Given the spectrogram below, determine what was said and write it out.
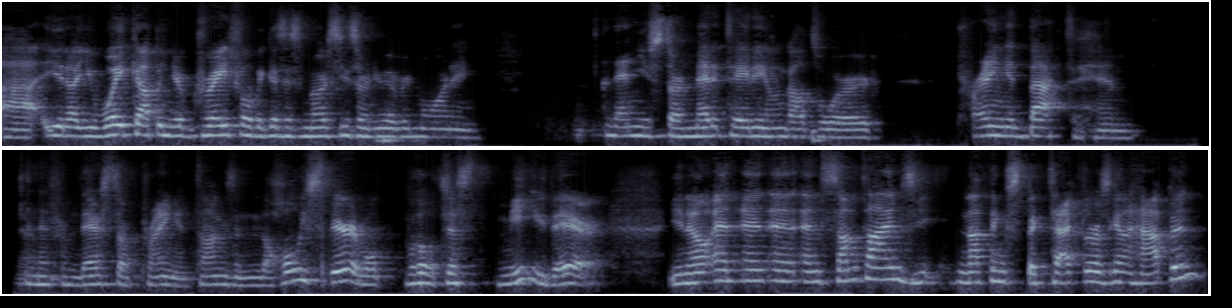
Uh, you know you wake up and you're grateful because his mercies are new every morning and then you start meditating on god's word praying it back to him. Yeah. and then from there start praying in tongues and the holy spirit will will just meet you there you know? And and and, and sometimes nothing spectacular is going to happen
